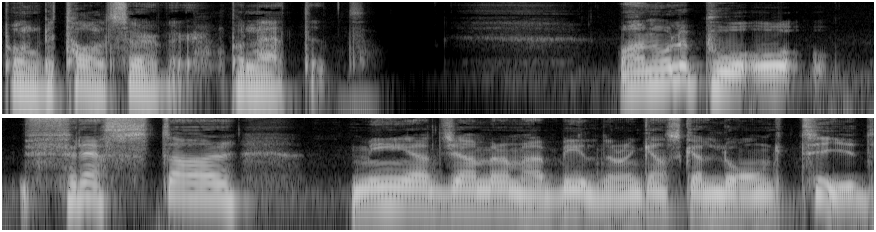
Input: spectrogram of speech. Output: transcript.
på en betalserver på nätet. Och han håller på och frestar media med de här bilderna en ganska lång tid.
